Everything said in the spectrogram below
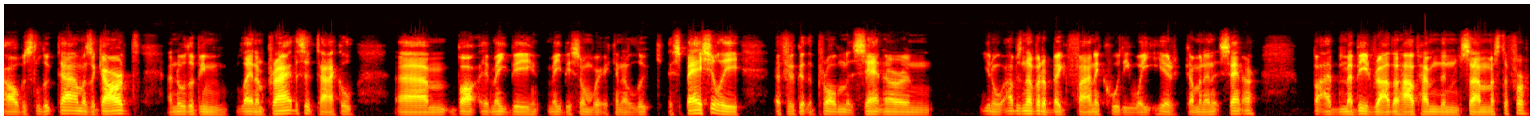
I always looked at him as a guard. I know they've been letting him practice at tackle, um, but it might be might be somewhere to kind of look, especially if we've got the problem at centre. And you know, I was never a big fan of Cody Whitehair coming in at centre but I'd maybe rather have him than Sam Mustipher.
